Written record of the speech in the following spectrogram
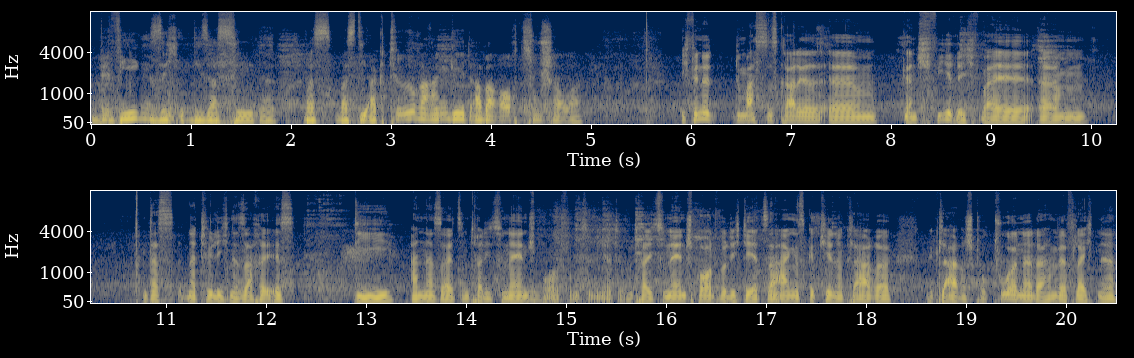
bewegen sich in dieser Szene, was, was die Akteure angeht, aber auch Zuschauer. Ich finde, du machst es gerade ähm, ganz schwierig, weil ähm, das natürlich eine Sache ist, die anders als im traditionellen Sport funktioniert. Im traditionellen Sport würde ich dir jetzt sagen, es gibt hier eine klare, eine klare Struktur. Ne? Da haben wir vielleicht eine,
